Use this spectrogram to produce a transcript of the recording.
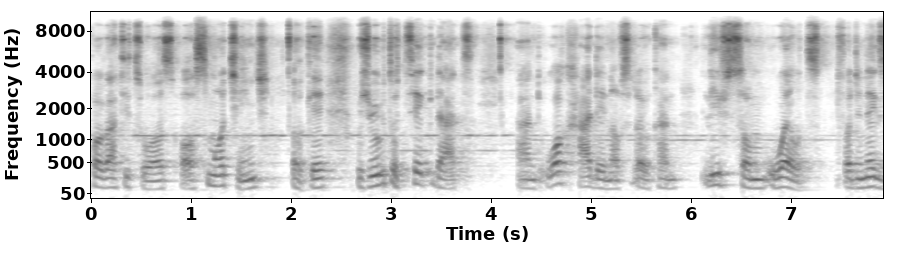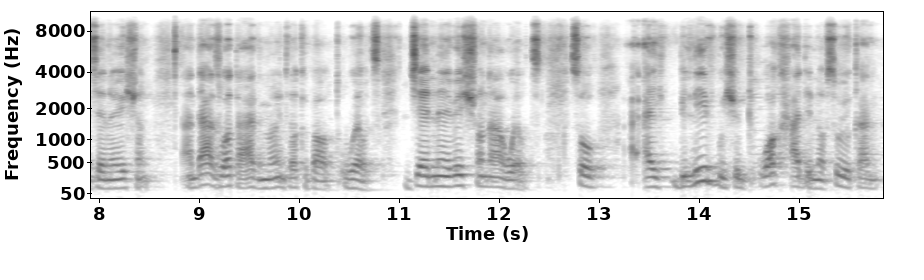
poverty to us or small change okay we should be able to take that and work hard enough so that we can leave some wealth for the next generation. And that's what I have in mind to talk about wealth, generational wealth. So I believe we should work hard enough so we can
